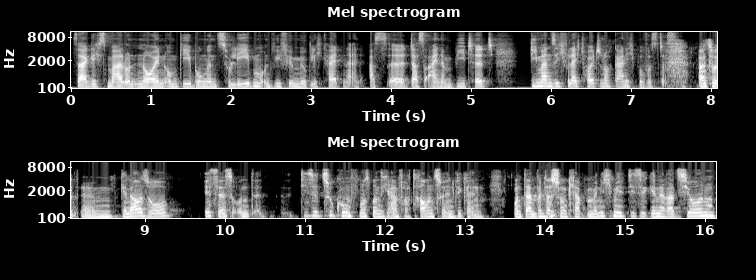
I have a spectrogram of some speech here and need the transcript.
sage ich es mal, und neuen Umgebungen zu leben und wie viele Möglichkeiten äh, das einem bietet, die man sich vielleicht heute noch gar nicht bewusst ist. Also ähm, genau so ist es und äh, diese Zukunft muss man sich einfach trauen zu entwickeln. Und dann wird mhm. das schon klappen. Wenn ich mir diese Generation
